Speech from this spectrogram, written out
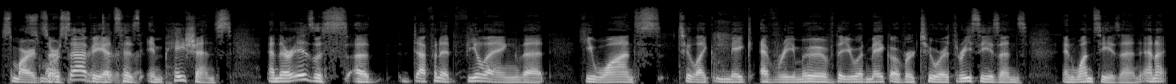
smarts, Smarts or savvy; it's his creativity, impatience. And there is a definite feeling that he wants to like make every move that you would make over two or three seasons in one season. And I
